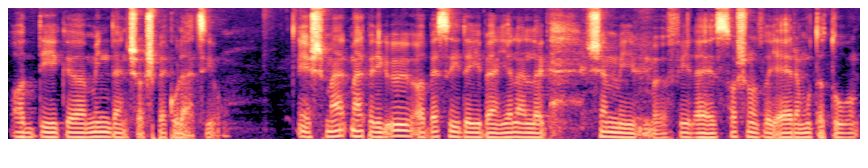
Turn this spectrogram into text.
addig ö, minden csak spekuláció. És már, már pedig ő a beszédeiben jelenleg semmiféle ehhez hasonló vagy erre mutató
